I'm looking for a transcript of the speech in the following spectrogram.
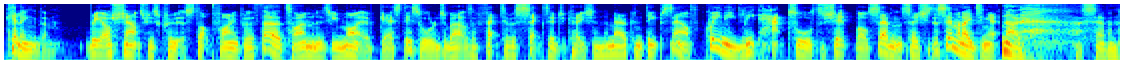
killing them. Rios shouts for his crew to stop firing for the third time, and as you might have guessed, this order is about as effective as sex education in the American Deep South. Queenie leet hacksaws the ship, while Seven says she's assimilating it. No, seven.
